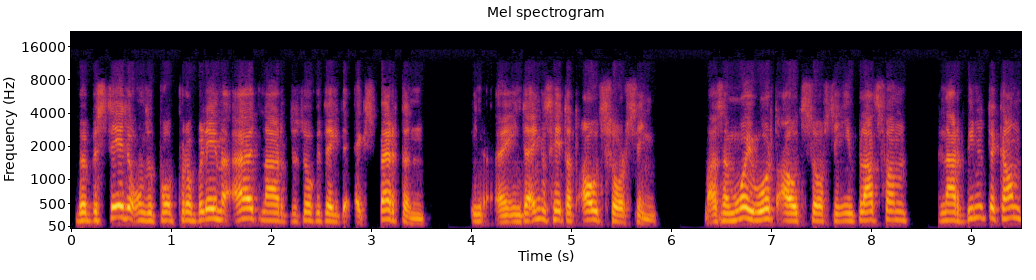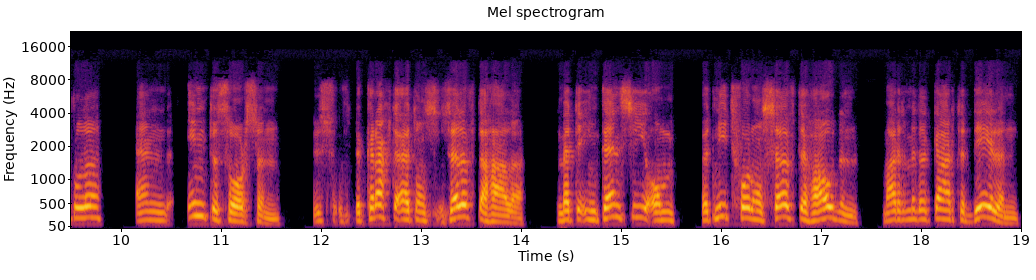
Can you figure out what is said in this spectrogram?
We besteden onze pro- problemen uit naar de zogezegde experten. In, eh, in het Engels heet dat outsourcing. Maar dat is een mooi woord, outsourcing. In plaats van naar binnen te kantelen en in te sourcen. Dus de kracht uit onszelf te halen, met de intentie om het niet voor onszelf te houden, maar het met elkaar te delen.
